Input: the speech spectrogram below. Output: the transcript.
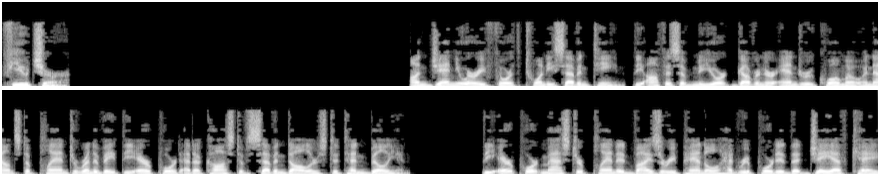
Future On January 4, 2017, the Office of New York Governor Andrew Cuomo announced a plan to renovate the airport at a cost of $7 to 10 billion. The Airport Master Plan Advisory Panel had reported that JFK,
